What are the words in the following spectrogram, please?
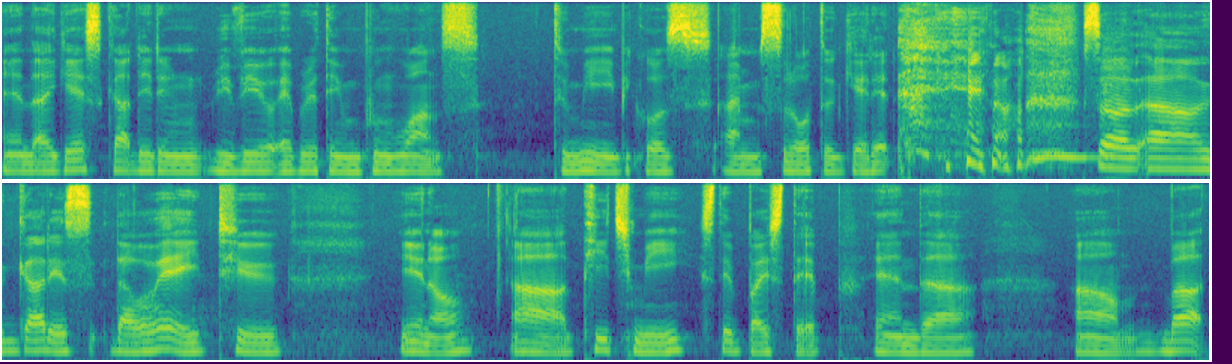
And I guess God didn't reveal everything once to me because I'm slow to get it, you know. So uh, God is the way to, you know, uh, teach me step by step, and uh, um, but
